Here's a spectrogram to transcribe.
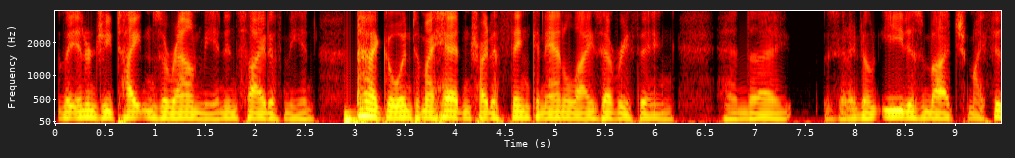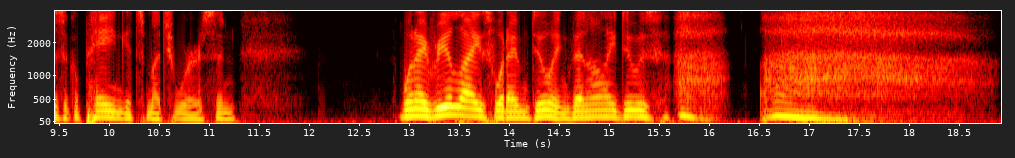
the energy tightens around me and inside of me, and I go into my head and try to think and analyze everything, and I said, I don't eat as much. My physical pain gets much worse. And when I realize what I'm doing, then all I do is ah,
